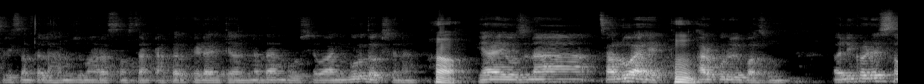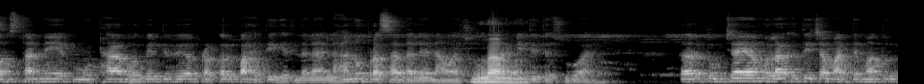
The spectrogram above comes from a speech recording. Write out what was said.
श्री संत लहानोजी महाराज संस्थान टाकरखेडा येथे अन्नदान गोसेवा आणि गुरुदक्षिणा ह्या योजना चालू आहेत फार पूर्वीपासून. अलीकडे संस्थांनी एक मोठा भव्य दिव्य प्रकल्प हाती घेतलेला आहे लहानू प्रसादालय नावाची. तिथे सुरू आहे. तर तुमच्या या मुलाखतीच्या माध्यमातून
